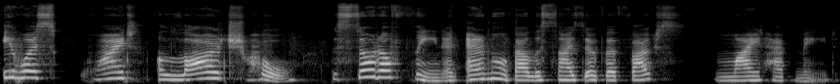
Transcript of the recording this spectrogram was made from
It was quite a large hole, the sort of thing an animal about the size of a fox might have made.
